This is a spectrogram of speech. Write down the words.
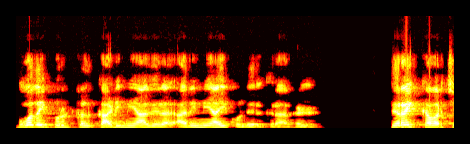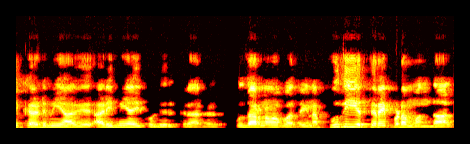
போதைப் பொருட்களுக்கு அடிமையாக அடிமையாகிக் கொண்டிருக்கிறார்கள். திரைக்கவர்ச்சிக்கு அடிமையாக அடிமையாகிக் கொண்டிருக்கிறார்கள். உதாரணமாக பார்த்தீங்கன்னா, புதிய திரைப்படம் வந்தால்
